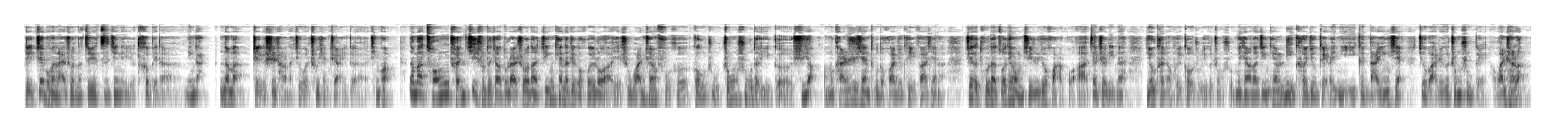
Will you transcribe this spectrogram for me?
对这部分来说呢，这些资金呢就特别的敏感，那么这个市场呢就会出现这样一个情况。那么从纯技术的角度来说呢，今天的这个回落啊也是完全符合构筑中枢的一个需要。我们看日线图的话就可以发现了。这个图呢，昨天我们其实就画过啊，在这里呢有可能会构筑一个中枢，没想到今天立刻就给了你一根大阴线，就把这个中枢给完成了。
